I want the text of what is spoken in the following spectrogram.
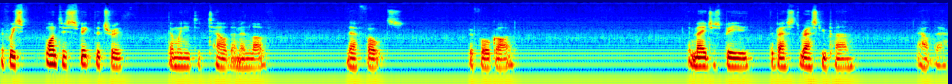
if we want to speak the truth, then we need to tell them in love their faults before God. It may just be the best rescue plan out there.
